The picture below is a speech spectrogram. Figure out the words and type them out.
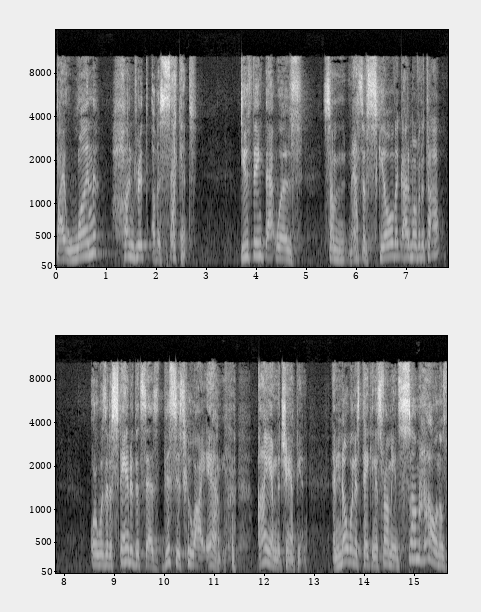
By one hundredth of a second. Do you think that was some massive skill that got him over the top? Or was it a standard that says, this is who I am? I am the champion. And no one is taking this from me. And somehow, in those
